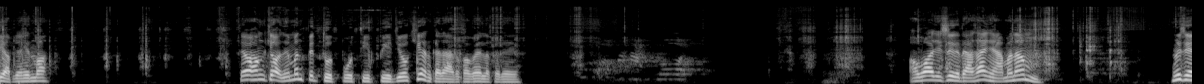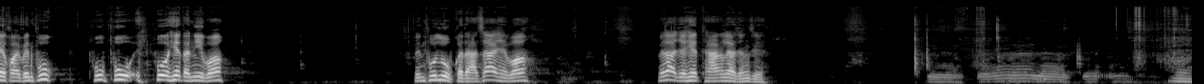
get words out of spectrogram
รียบๆเจะเห็นบ่แต่ว่าของเจ้านี่มันเป็นตูดปูดตีดปีดอยู่เขียนกระดาษเข้าไปแล้วก็ได้เอาว่าจะซื้อกระดาษใส่หยามานำหรือสิให้ข่อยเป็นผู้ผู้ผู้ผู้เฮ็ดอันนี้บ่เป็นผู้รูปกระดาษใส่ให้บ่ เวลาจะเฮ็ดทางแล้วจังซี่เออเจ้าเนาะเจ้าอืม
